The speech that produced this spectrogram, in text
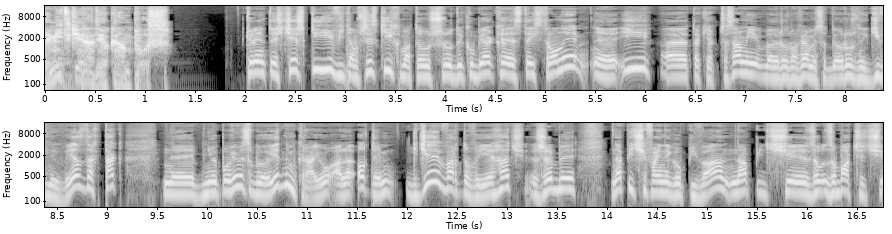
Akademickie Radio Campus. Kręte ścieżki, witam wszystkich, Mateusz Rudy-Kubiak z tej strony e, i e, tak jak czasami rozmawiamy sobie o różnych dziwnych wyjazdach, tak e, nie opowiemy sobie o jednym kraju, ale o tym, gdzie warto wyjechać, żeby napić się fajnego piwa, napić się, zobaczyć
